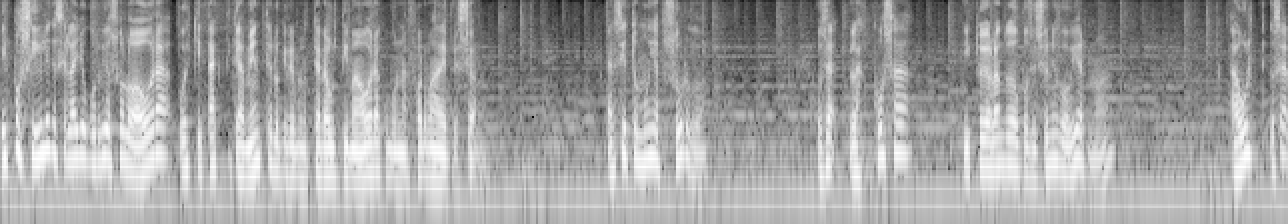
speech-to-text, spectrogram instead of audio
¿es posible que se le haya ocurrido solo ahora o es que tácticamente lo quiere plantear a última hora como una forma de presión? Ver si esto es muy absurdo. O sea, las cosas, y estoy hablando de oposición y gobierno, ¿eh? o sea,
